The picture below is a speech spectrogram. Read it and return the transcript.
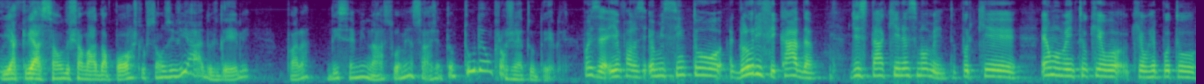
E a criação do chamado apóstolo são os enviados dele para disseminar a sua mensagem. Então, tudo é um projeto dele. Pois é, e eu falo assim, eu me sinto glorificada de estar aqui nesse momento, porque é um momento que eu, que eu reputo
